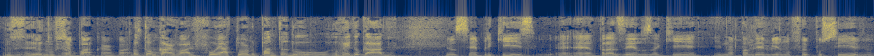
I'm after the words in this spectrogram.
Eu não sei, eu não sei é o Tom Carvalho. O Tom Carvalho foi ator do, do, do Rei do Gado. Eu sempre quis é, é, trazê-los aqui e na pandemia não foi possível.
